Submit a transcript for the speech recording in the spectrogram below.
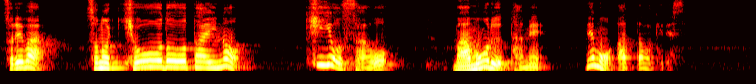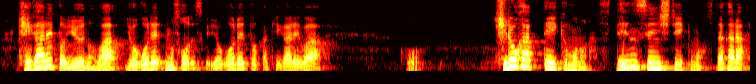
それは、その共同体の清さを守るためでもあったわけです。汚れというのは、汚れもそうですけど、汚れとか汚れは、こう、広がっていくものなんです。伝染していくものです。だから、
